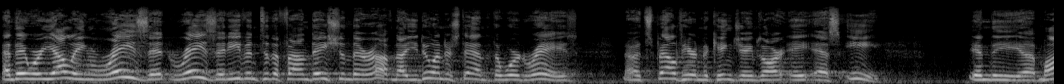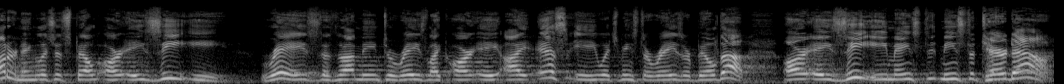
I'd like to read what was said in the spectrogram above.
and they were yelling, Raise it, raise it, even to the foundation thereof. Now, you do understand that the word raise, now it's spelled here in the King James R A S E. In the uh, modern English, it's spelled R A Z E. Raise does not mean to raise like R A I S E, which means to raise or build up. R A Z E means to, means to tear down,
